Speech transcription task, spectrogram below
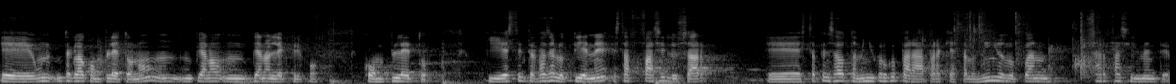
eh, un, teclado completo, ¿no? Un, piano, un piano eléctrico completo. Y esta interfaz lo tiene, está fácil de usar, eh, está pensado también yo creo que para, para que hasta los niños lo puedan usar fácilmente.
